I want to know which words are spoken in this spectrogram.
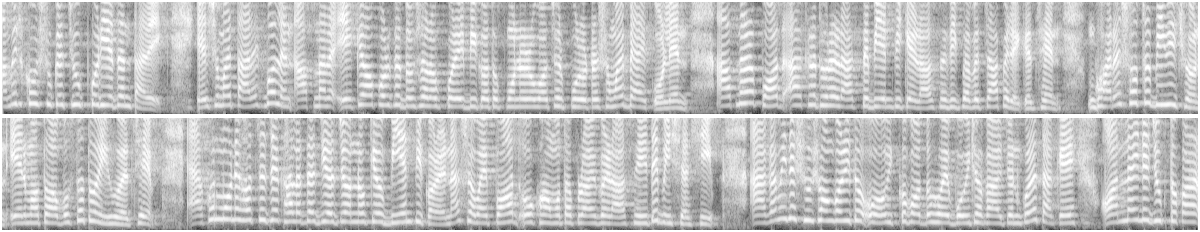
আমির খসরুকে চুপ করিয়ে দেন তারেক। এ সময় তারেক বলেন, আপনারা একে অপরকে দোষারোপ করে বিগত পনেরো বছর পুরোটা সময় ব্যয় করলেন। আপনারা পদ আঁকড়ে ধরে রাখতে বিএনপিকে রাজনৈতিকভাবে চাপে রেখেছেন। ঘরের শত্রু বিভীষণ, এর মতো অবস্থা তৈরি হয়েছে। এখন মনে হচ্ছে যে খালেদা জিয়ার জন্য কেউ বিএনপি করে না, সবাই পদ ও ক্ষমতা প্রয়োগের রাজনীতিতে বিশ্বাসী। আগামীতে সুসংগঠিত ও ঐক্যবদ্ধ হয়ে বৈঠক আয়োজন করে তাকে অনলাইনে যুক্ত করার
